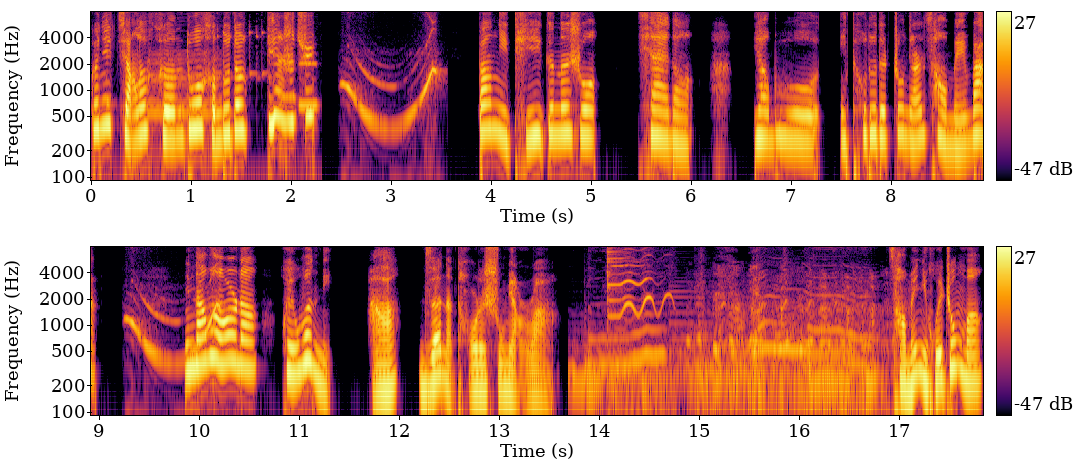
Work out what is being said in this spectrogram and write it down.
给你讲了很多很多的电视剧。当你提议跟他说：“亲爱的，要不你偷偷的种点草莓吧？”你男朋友呢会问你：“啊，你在哪偷的树苗啊？草莓你会种吗？”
